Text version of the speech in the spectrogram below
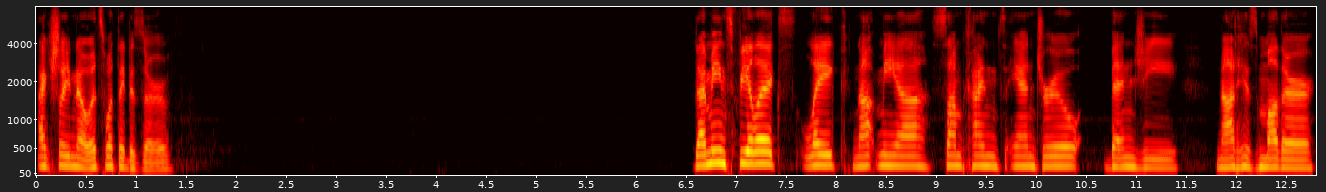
Actually, no, it's what they deserve. That means Felix, Lake, not Mia, sometimes Andrew, Benji, not his mother.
